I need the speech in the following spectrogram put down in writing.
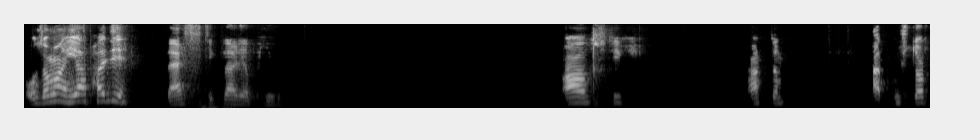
O zaman yap hadi. Ver stickler yapayım. Al stick. Attım. 64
